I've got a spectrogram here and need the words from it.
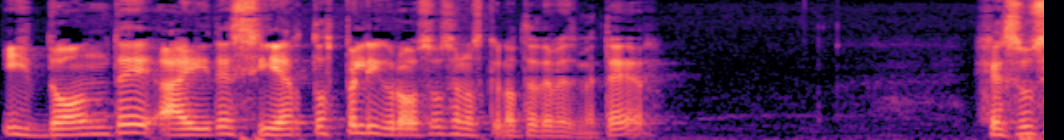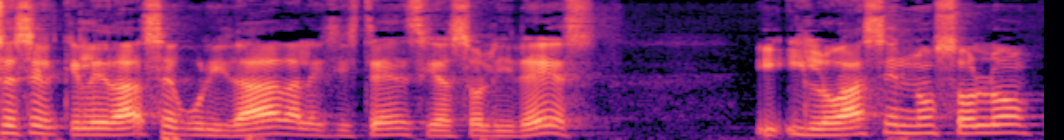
y dónde hay desiertos peligrosos en los que no te debes meter. Jesús es el que le da seguridad a la existencia, solidez, y, lo hace no solo,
